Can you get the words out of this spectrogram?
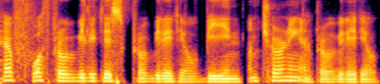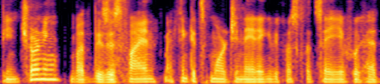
have both probabilities, probability of being non-churning and probability of being churning, but this is fine. I think it's more generic because let's say if we had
